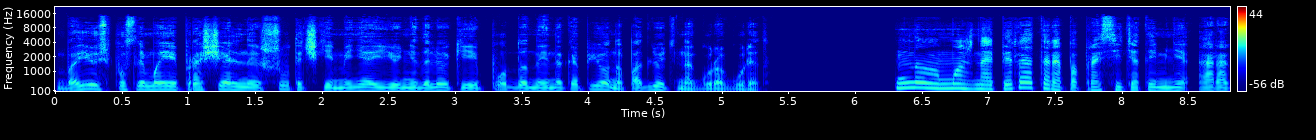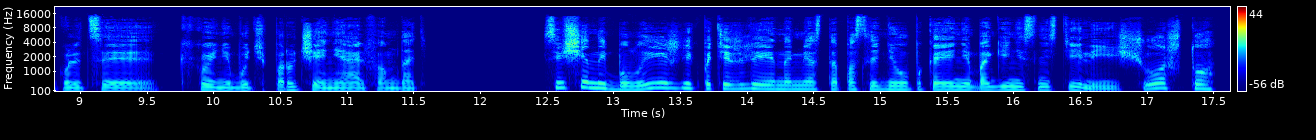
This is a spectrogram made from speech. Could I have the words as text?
Боюсь, после моей прощальной шуточки меня ее недалекие подданные на копье на подлете нагурагурят». «Ну, можно оператора попросить от имени Оракулицы какое-нибудь поручение альфам дать. Священный булыжник потяжелее на место последнего упокоения богини снести или еще что?» —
